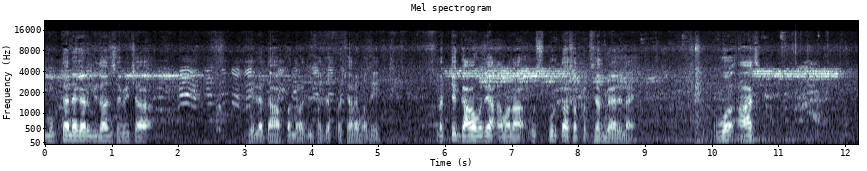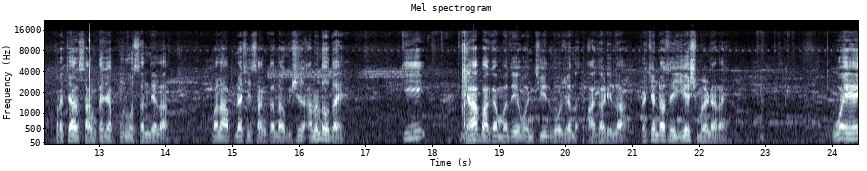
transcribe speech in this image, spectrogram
मुक्तानगर विधानसभेच्या गेल्या दहा पंधरा दिवसाच्या प्रचारामध्ये प्रत्येक गावामध्ये आम्हाला उत्स्फूर्त असा प्रतिसाद मिळालेला आहे. व आज प्रचार सांगताच्या पूर्वसंध्येला मला आपणाशी सांगताना विशेष आनंद होत आहे की ह्या भागामध्ये वंचित बहुजन आघाडीला प्रचंड असं यश मिळणार आहे. व हे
